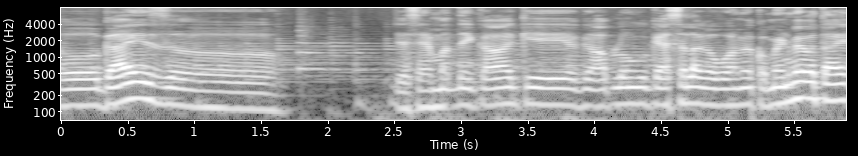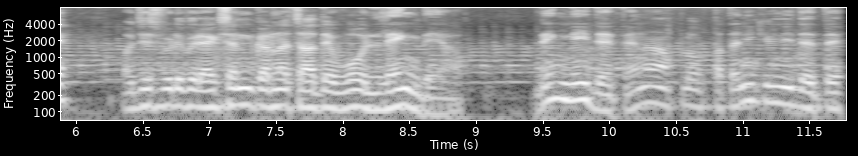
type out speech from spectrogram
तो गाइज़ जैसे अहमद ने कहा कि अगर आप लोगों को कैसा लगा वो हमें कमेंट में बताएँ। और जिस वीडियो पे रिएक्शन करना चाहते हो वो लिंक दे आप। लिंक नहीं देते ना आप लोग पता नहीं क्यों नहीं देते।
